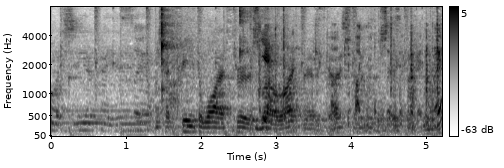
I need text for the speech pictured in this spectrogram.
Oh, I see. Okay. Yeah, yeah. you'll- You said feed the wire through as Yeah. well, right? There we go. I'll just like push just those stick a that anyway.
